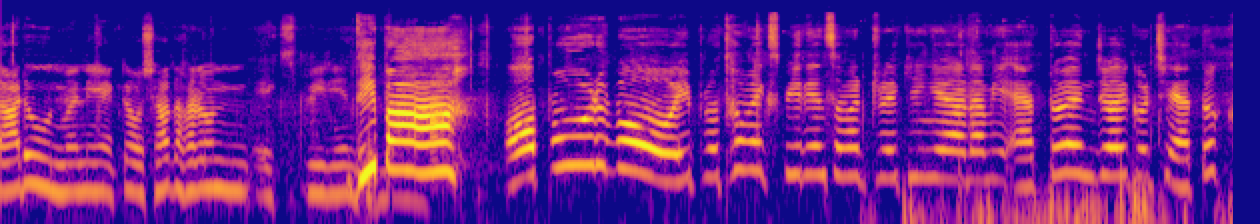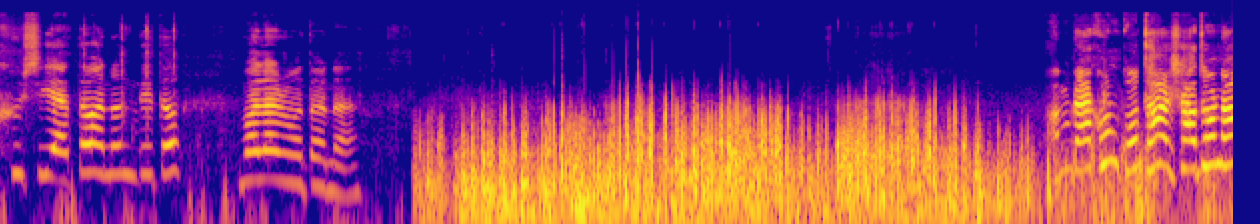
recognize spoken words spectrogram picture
দারুণ মানে একটা অসাধারণ এক্সপিরিয়েন্স দীপা! অপূর্ব! এই প্রথম এক্সপিরিয়েন্স আমার ট্রেকিং এ আর আমি এত এনজয় করছি এত খুশি এত আনন্দিত বলার মতো না। আমরা এখন কোথায় সাধনা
